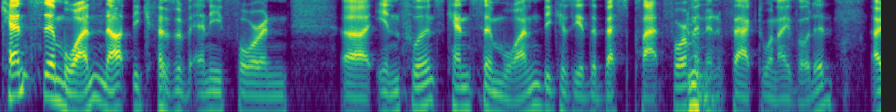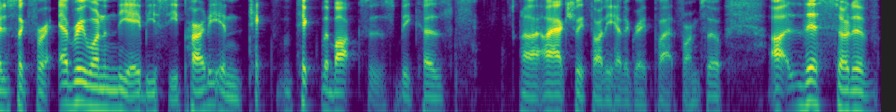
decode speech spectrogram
Ken Sim won not because of any foreign uh, influence. Ken Sim won because he had the best platform, and in fact, when I voted, I just looked for everyone in the ABC party and tick tick the boxes because uh, I actually thought he had a great platform. So uh, this sort of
